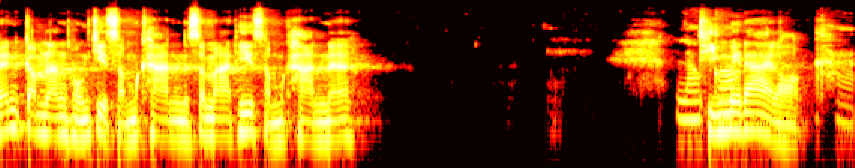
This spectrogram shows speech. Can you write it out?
นั้นกำลังของจิตสำคัญ สมาธิสำคัญนะแล้วก็ทิ้งไม่ได้หรอกค่ะ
